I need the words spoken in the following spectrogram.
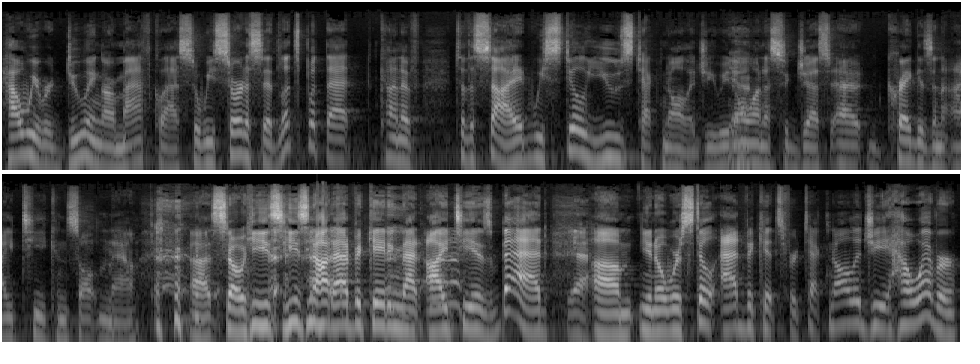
how we were doing our math class. So we sort of said, let's put that kind of to the side. We still use technology. We Yeah. don't want to suggest. Uh, Craig is an IT consultant now, uh, so he's he's not advocating that IT is bad. Yeah. Um, you know, we're still advocates for technology. However,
